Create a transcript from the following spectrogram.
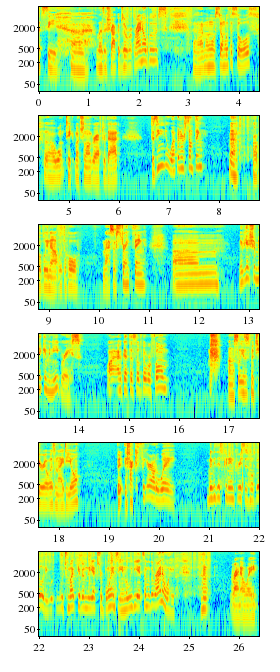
Let's see. Uh, leather shock absorbent rhino boots. Uh, I'm almost done with the soles. Uh, won't take much longer after that. Does he need a weapon or something? Uh, probably not with the whole massive strength thing. Um, maybe I should make him a knee brace. Well, I've got this leftover foam. Honestly, this material isn't ideal. But if I could figure out a way, maybe this could increase his mobility, wh- which might give him the extra buoyancy and alleviate some of the rhino weight. rhino weight.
